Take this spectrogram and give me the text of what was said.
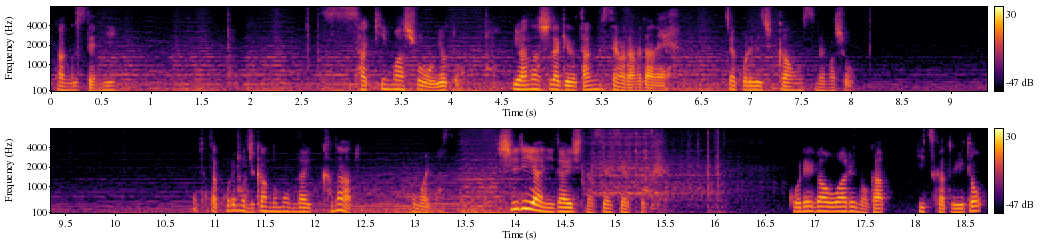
タングステンに咲きましょうよという話だけど、タングステンはダメだね。じゃあこれで時間を進めましょう。ただこれも時間の問題かなと思います。シリアに対しての宣戦布告。これが終わるのがいつかというと、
